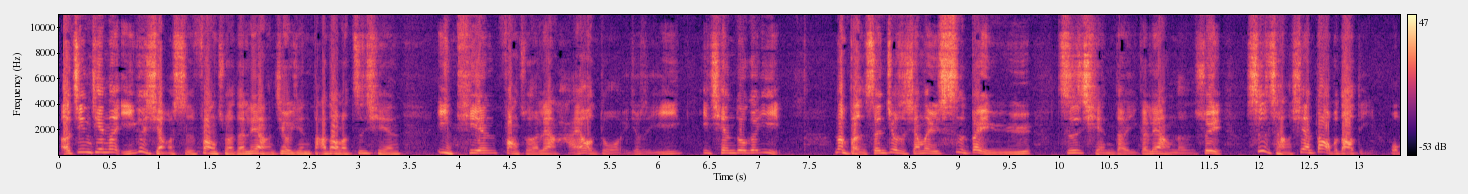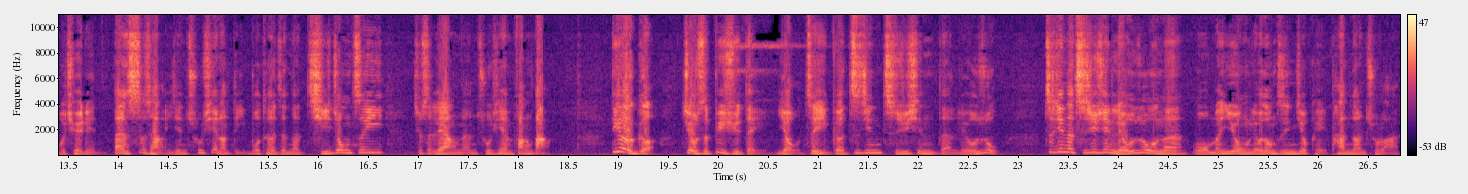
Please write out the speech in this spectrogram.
而今天呢，一个小时放出来的量就已经达到了之前一天放出的量还要多，也就是一一千多个亿。那本身就是相当于四倍于之前的一个量能，所以市场现在到不到底，我不确定。但市场已经出现了底部特征的其中之一，就是量能出现放大。第二个就是必须得有这一个资金持续性的流入，资金的持续性流入呢，我们用流动资金就可以判断出来，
